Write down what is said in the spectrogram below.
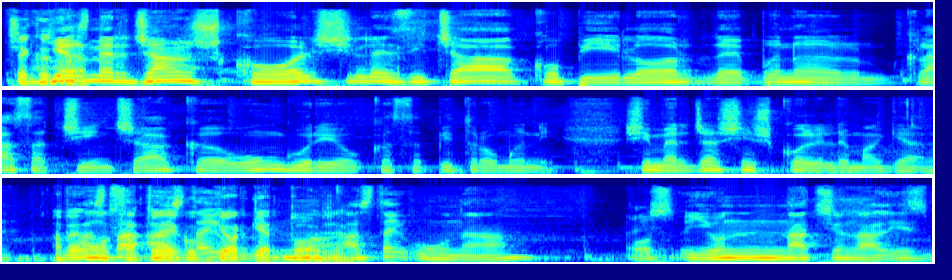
Ce că El mergea în școli și le zicea copiilor de până în clasa 5 că ungurii au căsăpit românii. Și mergea și în școlile maghiare. Avem o statuie cu e- Gheorghe nu, Toja. Asta e una. O, s- e un naționalism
